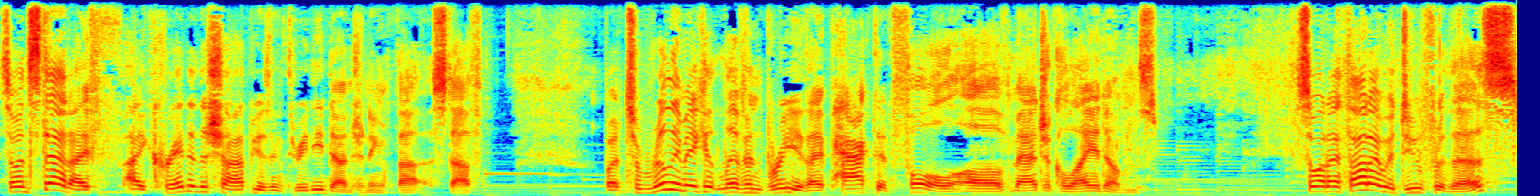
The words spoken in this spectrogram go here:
so instead, I, f- I created the shop using 3D dungeoning th- stuff. But to really make it live and breathe, I packed it full of magical items. So, what I thought I would do for this,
